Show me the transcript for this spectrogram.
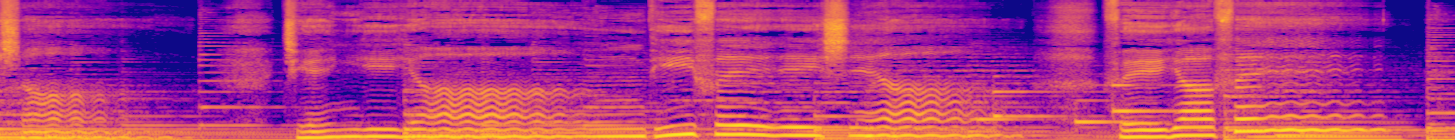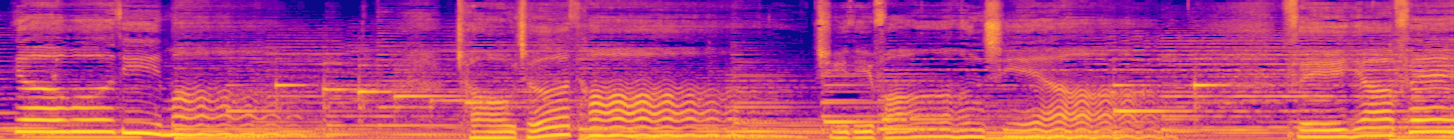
上，箭一样的飞翔，飞呀飞呀，我的马，朝着他去的方向，飞呀飞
